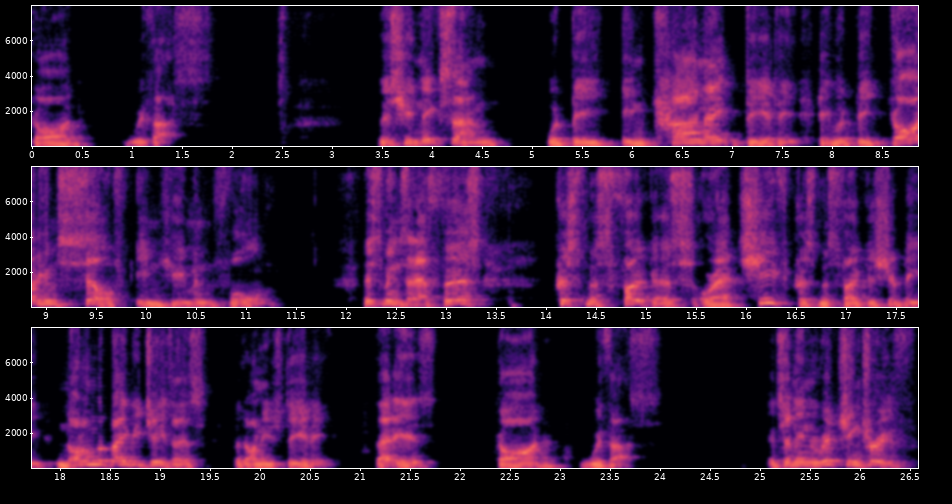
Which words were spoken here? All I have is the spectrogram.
God with us. This unique son would be incarnate deity. He would be God himself in human form. This means that our first Christmas focus or our chief Christmas focus should be not on the baby Jesus, but on his deity. That is, God with us. It's an enriching truth,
